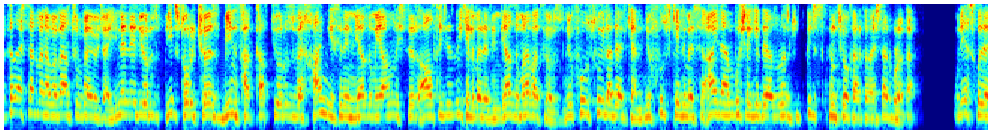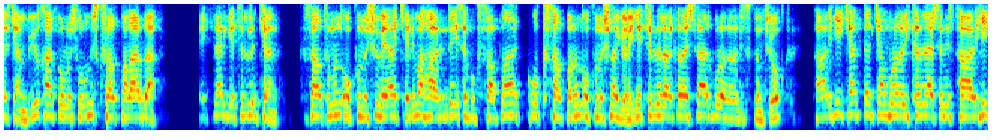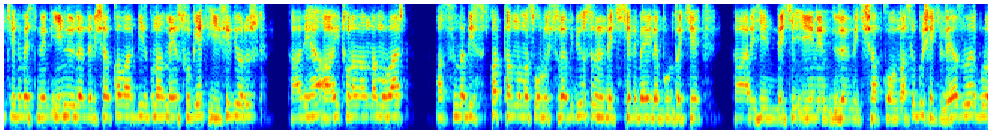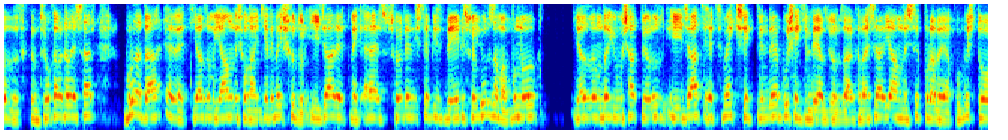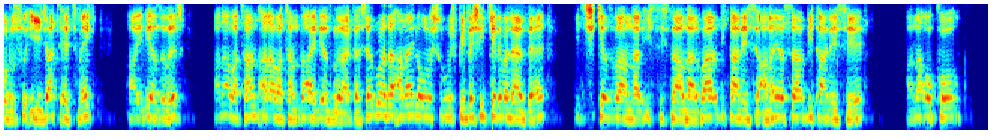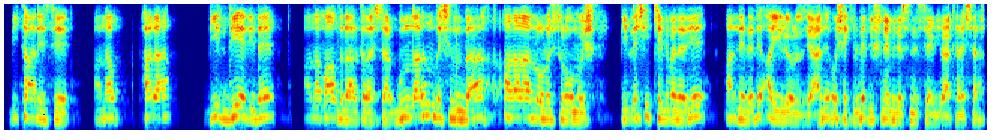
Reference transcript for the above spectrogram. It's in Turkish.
Arkadaşlar merhaba ben Turgay Hoca. Yine ne diyoruz? Bir soru çöz, bin fark kat diyoruz ve hangisinin yazımı yanlıştır? Altı çizili kelimelerin yazımına bakıyoruz. Nüfusuyla derken nüfus kelimesi aynen bu şekilde yazılır. Hiçbir sıkıntı yok arkadaşlar burada. UNESCO derken büyük harfle oluşturulmuş kısaltmalarda ekler getirilirken kısaltımın okunuşu veya kelime halindeyse bu kısaltma o kısaltmanın okunuşuna göre getirilir arkadaşlar. Burada da bir sıkıntı yok. Tarihi kent derken burada dikkat ederseniz tarihi kelimesinin i'nin üzerinde bir şapka var. Biz buna mensubiyet i'si diyoruz. Tarihe ait olan anlamı var. Aslında bir sıfat tamlaması oluşturabiliyorsa önündeki kelimeyle buradaki tarihindeki i'nin üzerindeki şapka olması bu şekilde yazılır. Burada da sıkıntı yok arkadaşlar. Burada evet yazımı yanlış olan kelime şudur. İcat etmek. Eğer söylenişte biz değeri söylüyoruz ama bunu yazımda yumuşatmıyoruz. İcat etmek şeklinde bu şekilde yazıyoruz arkadaşlar. Yanlışlık burada yapılmış. Doğrusu icat etmek ayrı yazılır. Ana vatan, ana vatanda ayrı yazılır arkadaşlar. Burada anayla oluşturulmuş birleşik kelimelerde bitişik yazılanlar, istisnalar var. Bir tanesi anayasa, bir tanesi anaokul, bir tanesi ana para, bir diğeri de ana maldır arkadaşlar. Bunların dışında analarla oluşturulmuş birleşik kelimeleri, anneleri ayırıyoruz yani. O şekilde düşünebilirsiniz sevgili arkadaşlar.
